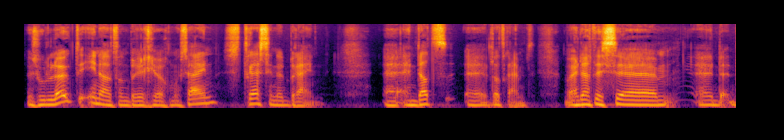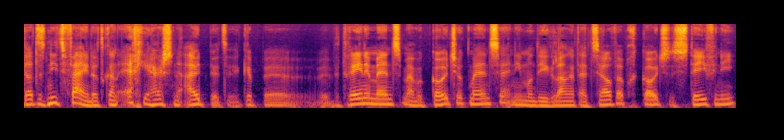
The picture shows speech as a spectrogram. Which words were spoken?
Dus hoe leuk de inhoud van het berichtje ook moet zijn, stress in het brein. Uh, en dat, uh, dat ruimt. Maar dat is, uh, dat is niet fijn. Dat kan echt je hersenen uitputten. Ik heb, we trainen mensen, maar we coachen ook mensen. En iemand die ik lange tijd zelf heb gecoacht, is Stephanie.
